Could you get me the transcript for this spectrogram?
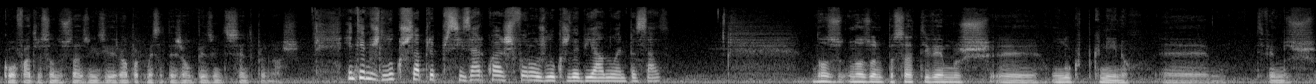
com, a faturação dos Estados Unidos e da Europa, começa a ter já um peso interessante para nós. Em termos de lucros, só para precisar, quais foram os lucros da Bial no ano passado? Nós, nós ano passado, tivemos uh, um lucro pequenino. Uh, tivemos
